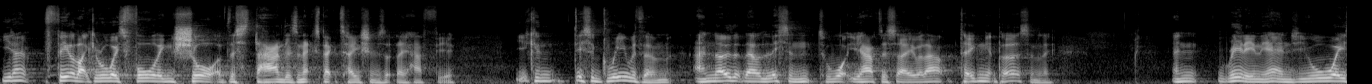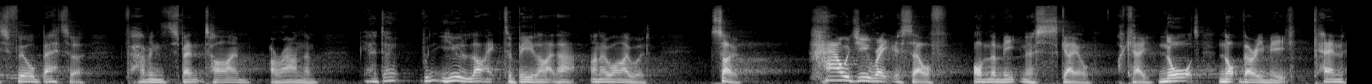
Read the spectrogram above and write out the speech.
You don't feel like you're always falling short of the standards and expectations that they have for you. You can disagree with them and know that they'll listen to what you have to say without taking it personally. And really, in the end, you always feel better for having spent time around them. You know, don't, wouldn't you like to be like that? I know I would. So, how would you rate yourself on the meekness scale? Okay, naught, not very meek, 10,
